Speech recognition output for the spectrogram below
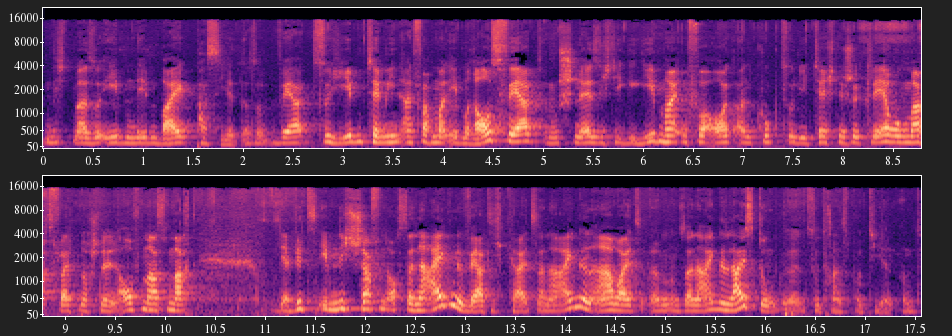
nicht mal so eben nebenbei passiert. Also wer zu jedem Termin einfach mal eben rausfährt und schnell sich die Gegebenheiten vor Ort anguckt, so die technische Klärung macht, vielleicht noch schnell ein Aufmaß macht, der wird es eben nicht schaffen, auch seine eigene Wertigkeit, seine eigenen Arbeit ähm, und seine eigene Leistung äh, zu transportieren. Und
